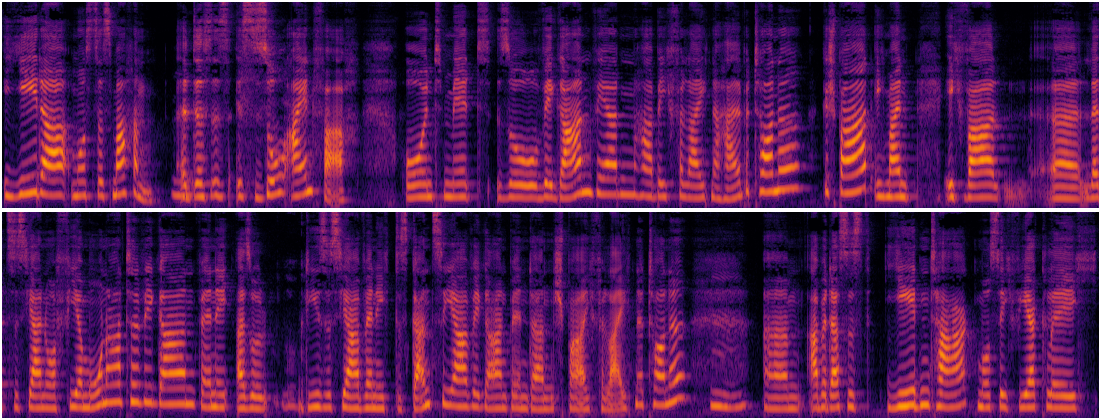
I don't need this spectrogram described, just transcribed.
jeder muss das machen. Äh, Das ist, ist so einfach. Und mit so vegan werden habe ich vielleicht eine halbe Tonne gespart. Ich meine, ich war äh, letztes Jahr nur vier Monate vegan. Wenn ich, also dieses Jahr, wenn ich das ganze Jahr vegan bin, dann spare ich vielleicht eine Tonne. Ähm, aber das ist jeden Tag muss ich wirklich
